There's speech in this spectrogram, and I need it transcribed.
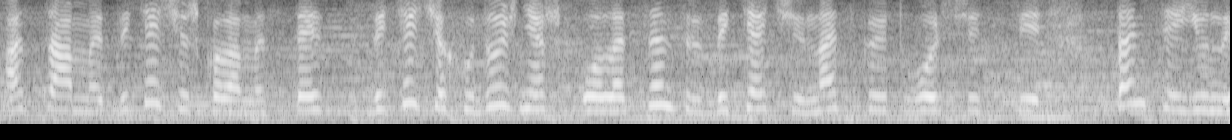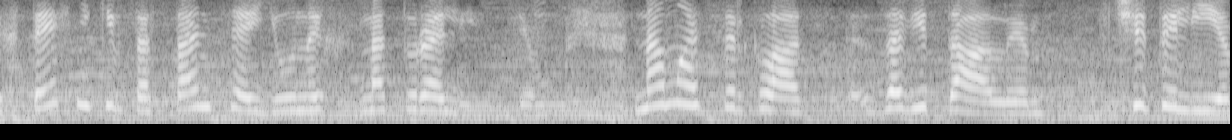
а саме дитяча школа мистецтв, дитяча художня школа, центр дитячо-юнацької творчості, станція юних техніків та станція юних натуралістів. На майстер-клас завітали вчителі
